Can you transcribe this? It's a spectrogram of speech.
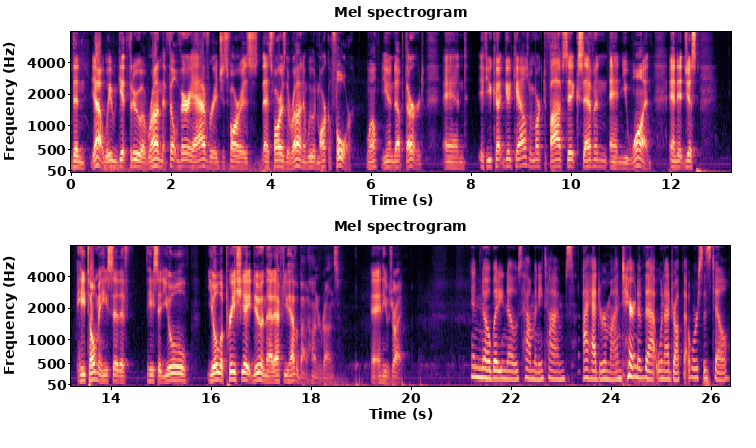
then yeah, we would get through a run that felt very average as far as as far as the run, and we would mark a four. Well, you end up third, and if you cut good cows, we marked a five, six, seven, and you won. And it just he told me he said if he said you'll you'll appreciate doing that after you have about hundred runs, and he was right. And nobody knows how many times I had to remind Taryn of that when I dropped that horse's tail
